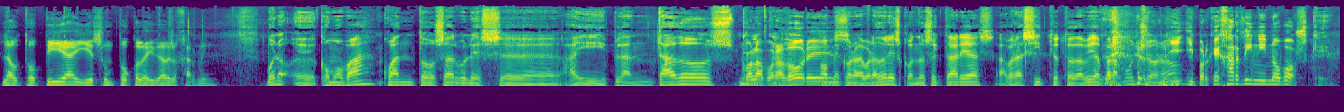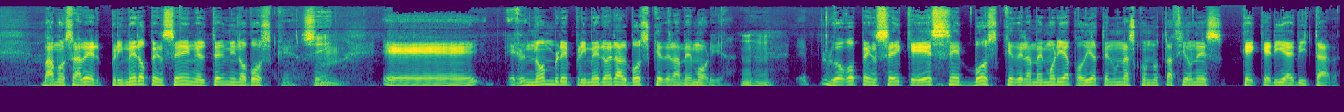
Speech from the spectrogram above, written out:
la utopía y es un poco la idea del jardín. Bueno, eh, ¿cómo va? ¿Cuántos árboles eh, hay plantados? Colaboradores. Hombre, colaboradores con dos hectáreas. Habrá sitio todavía para mucho, ¿no? ¿Y, por qué jardín y no bosque? Vamos a ver, primero pensé en el término bosque. Sí. Mm. Eh, el nombre primero era el bosque de la memoria. Luego pensé que ese bosque de la memoria podía tener unas connotaciones que quería evitar.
